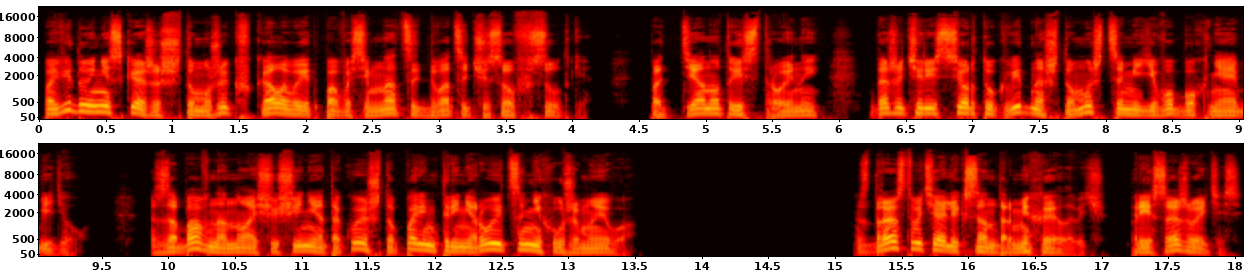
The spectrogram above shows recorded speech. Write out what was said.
По виду и не скажешь, что мужик вкалывает по 18-20 часов в сутки. Подтянутый, стройный. Даже через сюртук видно, что мышцами его бог не обидел. Забавно, но ощущение такое, что парень тренируется не хуже моего. Здравствуйте, Александр Михайлович. Присаживайтесь.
